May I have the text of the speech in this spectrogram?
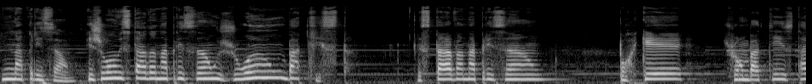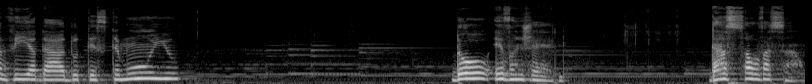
na prisão. E João estava na prisão, João Batista. Estava na prisão porque João Batista havia dado testemunho do Evangelho, da salvação.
